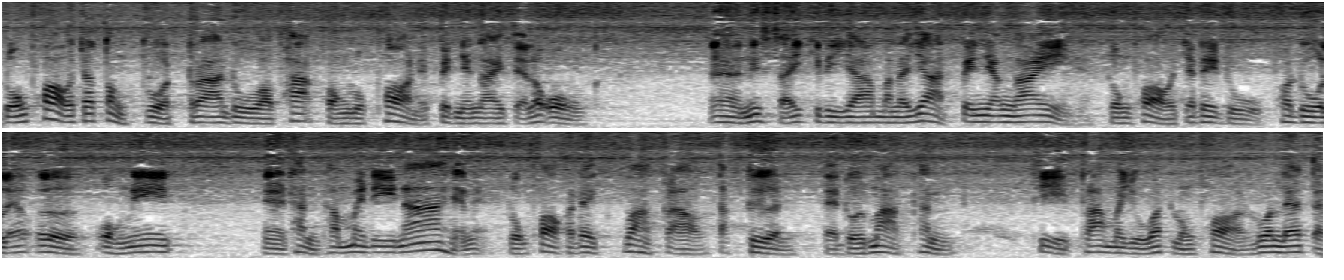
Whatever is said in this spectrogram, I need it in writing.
หลวงพ่อก็จะต้องตรวจตราดูพระของหลวงพ่อเนี่ยเป็นยังไงแต่ละองค์นิสัยกิริยามารยาทเป็นยังไงหลวงพ่อก็จะได้ดู พอดูแล้ว เออ องค์นี้ ท่านทำไม่ดีนะอย่างนี้หลวงพ่อก็ได้ว่ากล่าวตักเตือน แต่โดยมากท่านที่พระมาอยู่วัดหลวงพ่อล้วนแล้วแต่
